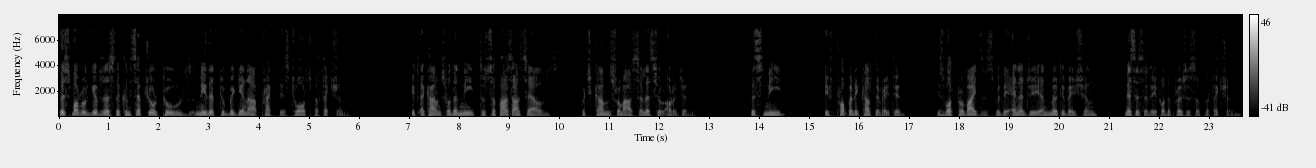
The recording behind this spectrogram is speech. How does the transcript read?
This model gives us the conceptual tools needed to begin our practice towards perfection. It accounts for the need to surpass ourselves, which comes from our celestial origin. This need, if properly cultivated, is what provides us with the energy and motivation necessary for the process of perfection.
